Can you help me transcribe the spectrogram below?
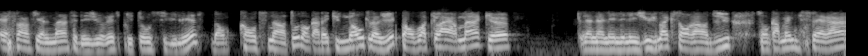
essentiellement c'est des juristes plutôt civilistes, donc continentaux, donc avec une autre logique. on voit clairement que les, jugements qui sont rendus sont quand même différents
